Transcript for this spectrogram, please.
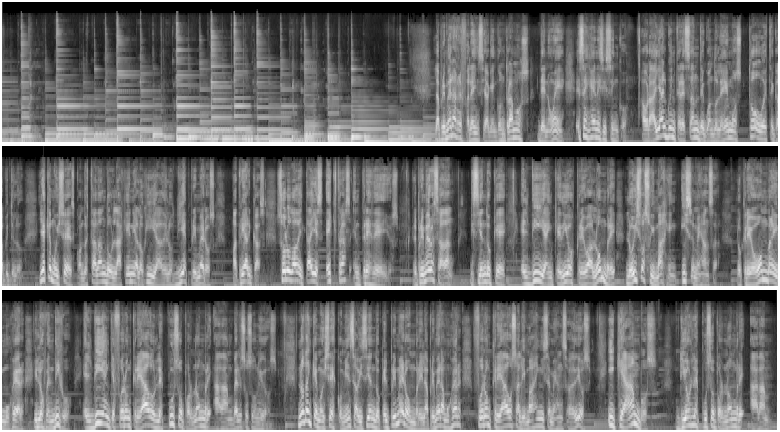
La primera referencia que encontramos de Noé es en Génesis 5. Ahora, hay algo interesante cuando leemos todo este capítulo, y es que Moisés, cuando está dando la genealogía de los diez primeros patriarcas, solo da detalles extras en tres de ellos. El primero es Adán, diciendo que el día en que Dios creó al hombre, lo hizo a su imagen y semejanza. Lo creó hombre y mujer y los bendijo. El día en que fueron creados les puso por nombre Adán, versos 1 y 2. Noten que Moisés comienza diciendo que el primer hombre y la primera mujer fueron creados a la imagen y semejanza de Dios y que a ambos Dios les puso por nombre Adán.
